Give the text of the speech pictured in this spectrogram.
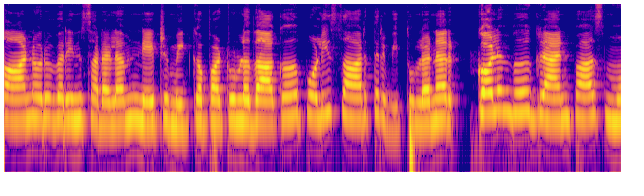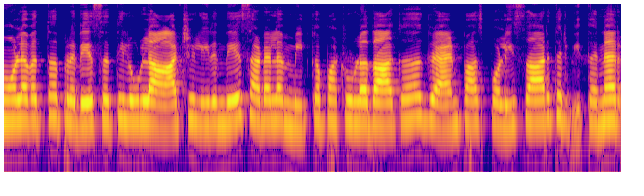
ஆணொருவரின் சடலம் நேற்று மீட்கப்பட்டுள்ளதாக போலீசார் தெரிவித்துள்ளனர். கொழும்பு கிராண்ட் பாஸ் பிரதேசத்தில் உள்ள ஆற்றில் இருந்தே சடலம் மீட்கப்பட்டுள்ளதாக கிராண்ட் பாஸ் போலீசார் தெரிவித்தனர்.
